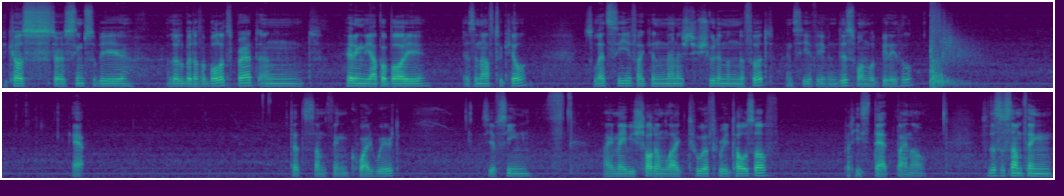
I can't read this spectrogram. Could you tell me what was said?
because there seems to be a little bit of a bullet spread and hitting the upper body is enough to kill. So let's see if I can manage to shoot him in the foot and see if even this one would be lethal. That's something quite weird. As you've seen, I maybe shot him like two or three toes off, but he's dead by now. So this is something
